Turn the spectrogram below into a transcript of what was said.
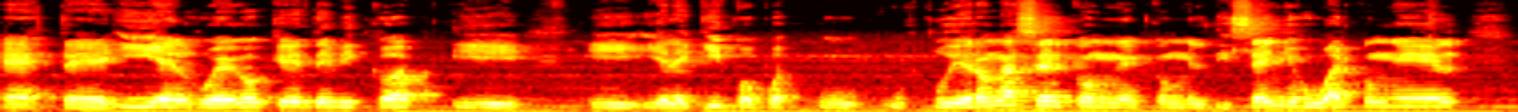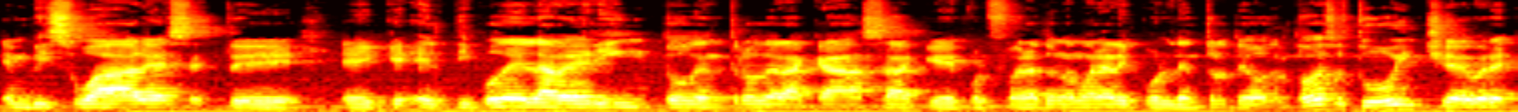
este, y el juego que David Cobb y y, el equipo pues pudieron hacer con, con, el diseño, jugar con él en visuales, este, eh, que el tipo de laberinto dentro de la casa, que por fuera de una manera y por dentro de otra. Todo eso estuvo bien chévere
